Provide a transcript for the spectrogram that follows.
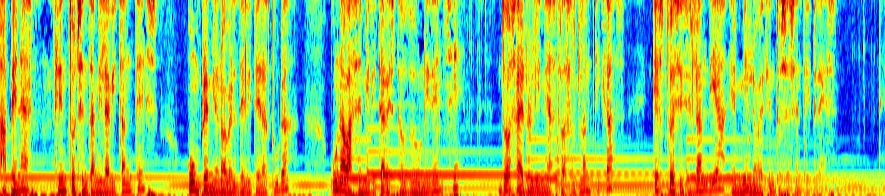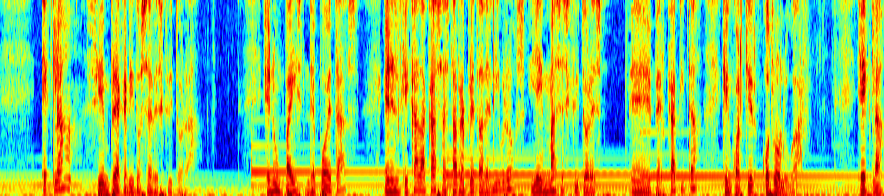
Apenas 180.000 habitantes, un premio Nobel de literatura, una base militar estadounidense, dos aerolíneas transatlánticas, esto es Islandia en 1963. Ekla siempre ha querido ser escritora. En un país de poetas en el que cada casa está repleta de libros y hay más escritores eh, per cápita que en cualquier otro lugar. Ekla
